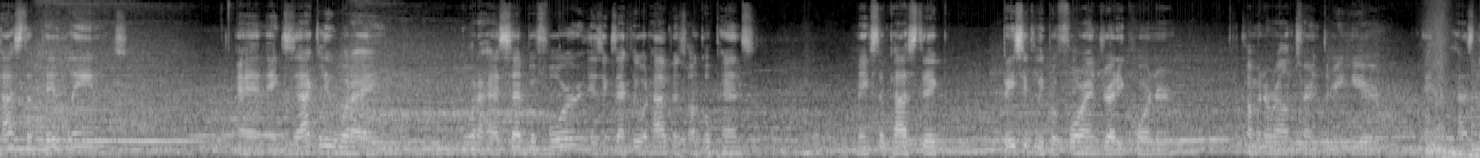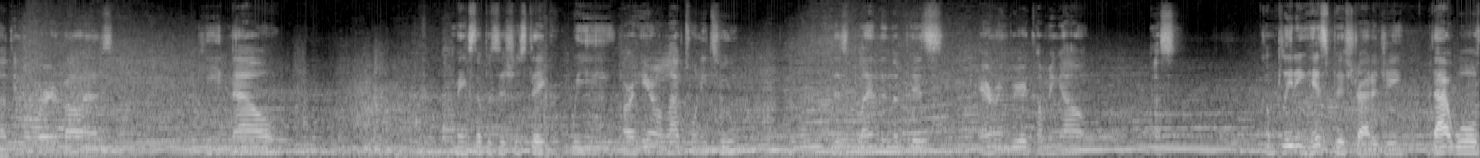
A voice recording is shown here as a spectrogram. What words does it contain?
past the pit lanes, and exactly what I what I had said before is exactly what happens. Uncle Pants makes the pass stick basically before Andretti corner coming around turn three here and has nothing to worry about as he now makes the position stick. We are here on lap 22. This blend in the pits, Aaron Greer coming out, uh, completing his pit strategy. That will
